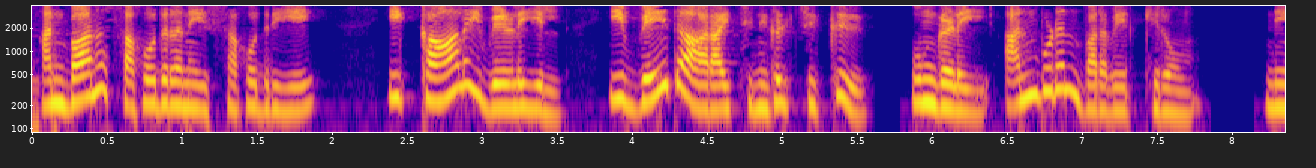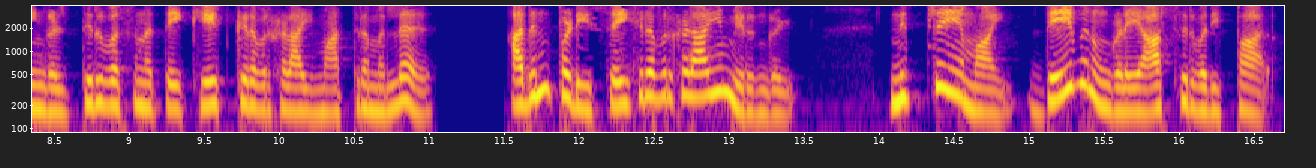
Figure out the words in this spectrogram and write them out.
அன்பான சகோதரனே சகோதரியே இக்காலை வேளையில் இவ்வேத ஆராய்ச்சி நிகழ்ச்சிக்கு உங்களை அன்புடன் வரவேற்கிறோம். நீங்கள் திருவசனத்தை கேட்கிறவர்களாய் மாத்திரமல்ல அதன்படி செய்கிறவர்களாயும் இருங்கள். நிச்சயமாய் தேவன் உங்களை ஆசிர்வதிப்பார்.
